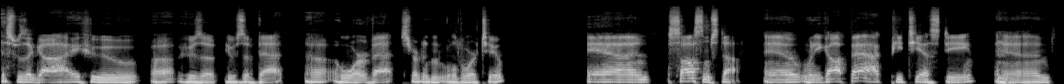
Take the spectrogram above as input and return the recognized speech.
this was a guy who uh, who's a he was a vet, uh, a war vet, served in World War II, and saw some stuff. And when he got back, PTSD. And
